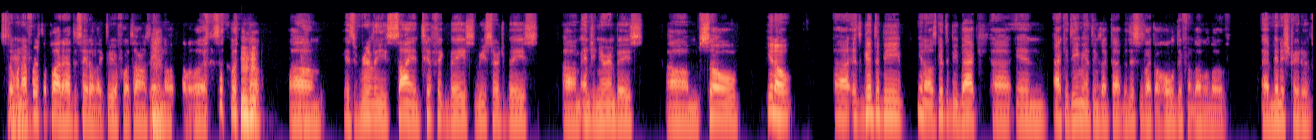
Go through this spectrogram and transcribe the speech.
So when I Mm. first applied, I had to say that like three or four times. I didn't know what the hell it was. you know, um, it's really scientific based, research based, um, engineering based. Um, so you know, uh, it's good to be, you know, it's good to be back uh, in academia and things like that. But this is like a whole different level of administrative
